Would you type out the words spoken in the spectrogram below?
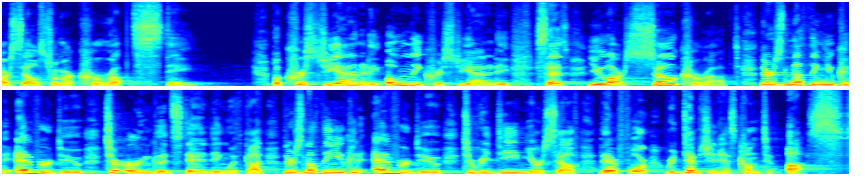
ourselves from our corrupt state. But Christianity, only Christianity, says you are so corrupt, there's nothing you could ever do to earn good standing with God. There's nothing you could ever do to redeem yourself. Therefore, redemption has come to us.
